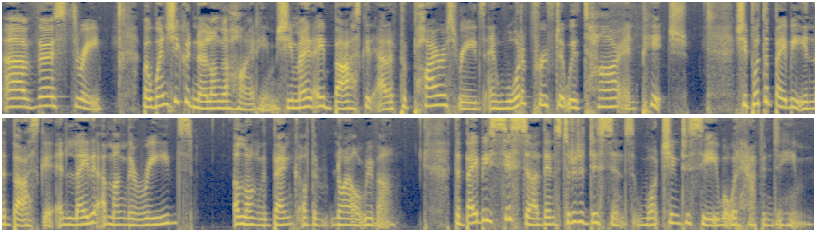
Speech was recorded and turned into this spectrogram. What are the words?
Uh, verse 3. But when she could no longer hide him, she made a basket out of papyrus reeds and waterproofed it with tar and pitch. She put the baby in the basket and laid it among the reeds along the bank of the Nile River. The baby's sister then stood at a distance, watching to see what would happen to him.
